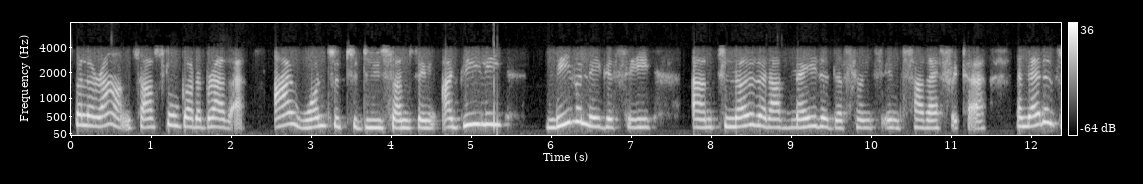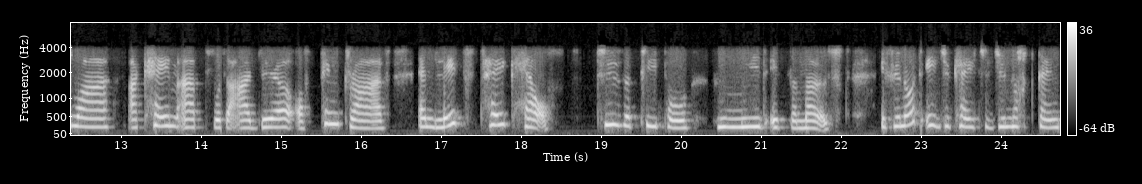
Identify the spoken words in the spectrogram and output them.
still around. So I've still got a brother. I wanted to do something, ideally, leave a legacy. Um, to know that I've made a difference in South Africa. And that is why I came up with the idea of Pink Drive and let's take health to the people who need it the most. If you're not educated, you're not going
